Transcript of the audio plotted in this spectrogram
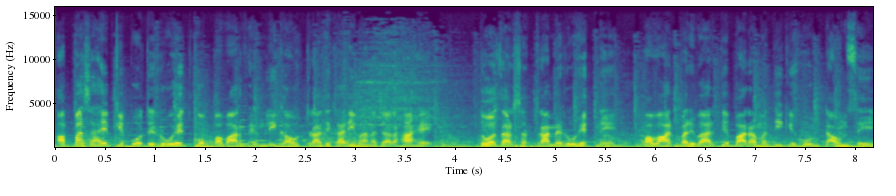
अप्पा साहेब के पोते रोहित को पवार फैमिली का उत्तराधिकारी माना जा रहा है। 2017 में रोहित ने पवार परिवार के बारामती के होम टाउन से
